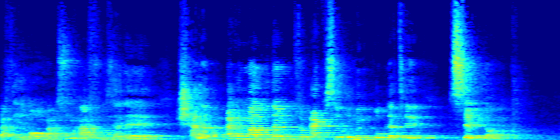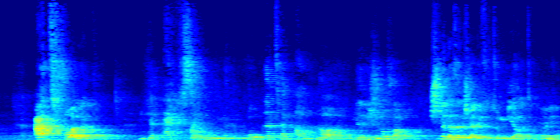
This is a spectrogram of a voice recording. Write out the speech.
وقتی امام معصوم حرف می‌زنه کلمه اگه من بودم می‌گفتم اکثر من قبلت سبیان اطفالتون میگه اکثر من قبلت اولاد یعنی شنو فهم؟ چی به نظر شریفتون میاد؟ یعنی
